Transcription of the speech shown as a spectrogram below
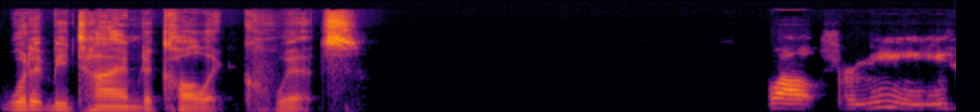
would it be time to call it quits? Well, for me,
